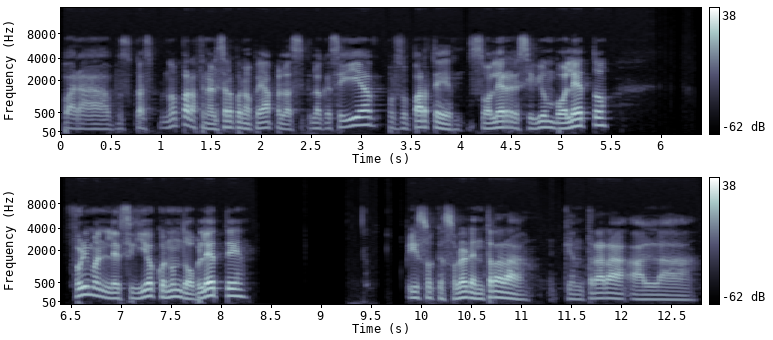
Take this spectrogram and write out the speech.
para pues, pues, no para finalizar pero para lo que seguía por su parte Soler recibió un boleto Freeman le siguió con un doblete hizo que Soler entrara que entrara a la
